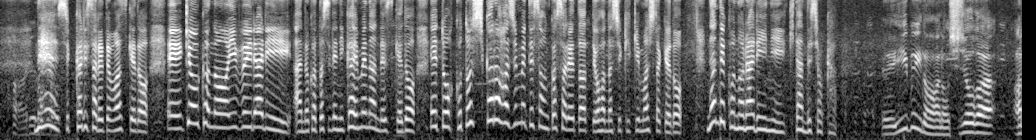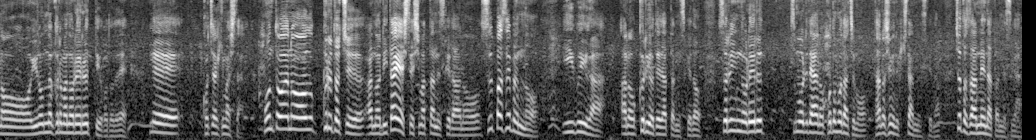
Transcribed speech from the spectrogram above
ねしっかりされてますけど、えー、今日この EV ラリーあの今年で2回目なんですけど、えーと、今年から初めて参加されたってお話聞きましたけどなんでこのラリーに来たんでしょうか、えー、EV のあの市場があのいろんな車乗れるっていうことででこちら来ました。本当はあの来る途中あのリタイアしてしまったんですけどあのスーパーセブンの EV があの来る予定だったんですけどそれに乗れるつもりであの子どもたちも楽しみに来たんですけどちょっと残念だったんですが。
